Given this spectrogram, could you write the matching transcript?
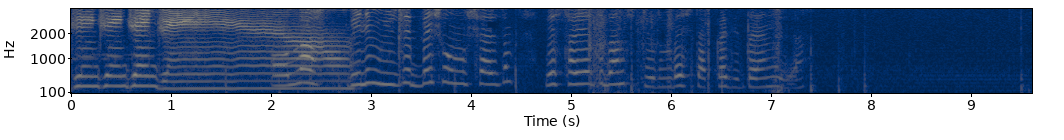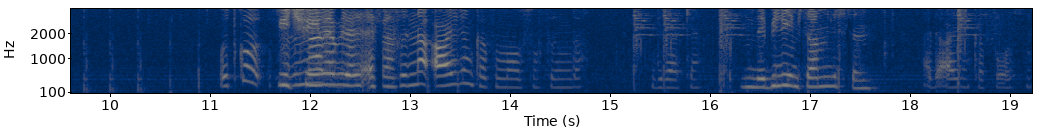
Jin jin jin jin. Allah benim yüzde beş olmuş şarjım ve sayacı ben tutuyorum. Beş dakika hadi dayanır ya. Utku Hiç fırına, şeyime bile efendim. fırına iron kapı mı olsun fırında girerken? Ne bileyim sen bilirsin. Hadi ayrım kapı olsun.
